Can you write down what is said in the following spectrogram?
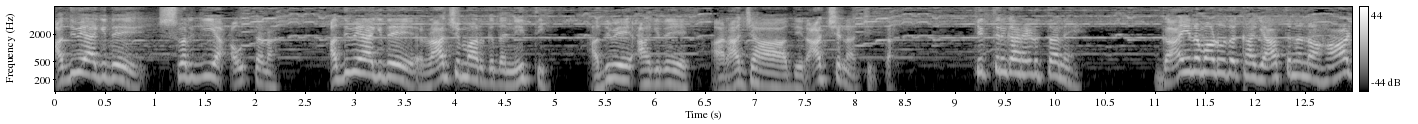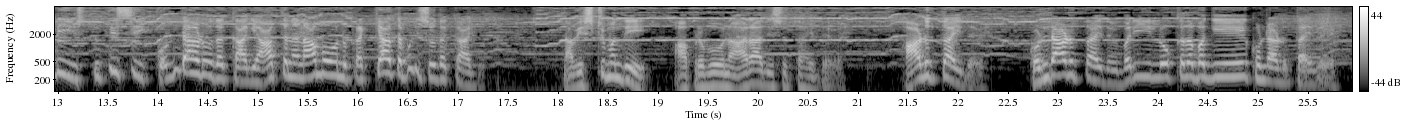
ಅದುವೇ ಆಗಿದೆ ಸ್ವರ್ಗೀಯ ಔತಣ. ಅದುವೇ ಆಗಿದೆ ರಾಜಮಾರ್ಗದ ನೀತಿ. ಅದುವೇ ಆಗಿದೆ ಆ ರಾಜಾದಿರಾಜನ ಚಿತ್ತ. ಕೀರ್ತನೆಗಾರ ಹೇಳುತ್ತಾನೆ, ಗಾಯನ ಮಾಡುವುದಕ್ಕಾಗಿ ಆತನನ್ನು ಹಾಡಿ ಸ್ತುತಿಸಿ ಕೊಂಡಾಡುವುದಕ್ಕಾಗಿ ಆತನ ನಾಮವನ್ನು ಪ್ರಖ್ಯಾತಪಡಿಸುವುದಕ್ಕಾಗಿ. ನಾವೆಷ್ಟು ಮಂದಿ ಆ ಪ್ರಭುವನ್ನು ಆರಾಧಿಸುತ್ತಾ ಇದ್ದೇವೆ. ಹಾಡುತ್ತಾ ಇದ್ದೇವೆ. ಕೊಂಡಾಡುತ್ತಾ ಇದ್ದೇವೆ. ಬರೀ ಲೋಕದ ಬಗ್ಗೆಯೇ ಕೊಂಡಾಡುತ್ತಾ ಇದ್ದೇವೆ.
